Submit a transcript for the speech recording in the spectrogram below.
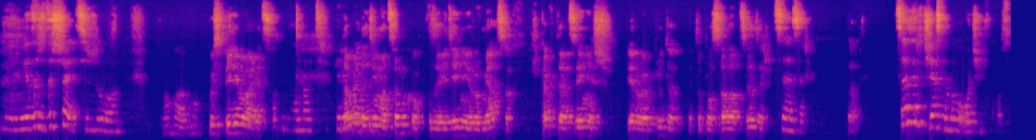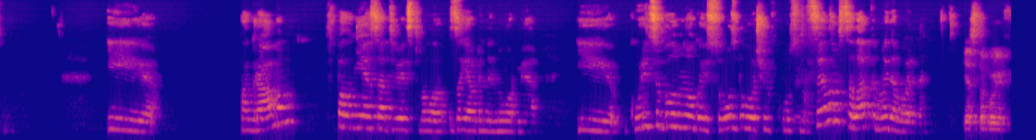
мне... Даже дышать тяжело. Ну ладно, пусть переварится. Давай дадим оценку заведению румянцев. Как ты оценишь первое блюдо? Это был салат «Цезарь». Цезарь. Да. Цезарь, честно, был очень вкусный. И по граммам вполне соответствовало заявленной норме. И курицы было много, и соус был очень вкусный. В целом, салатом мы довольны. Я с тобой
